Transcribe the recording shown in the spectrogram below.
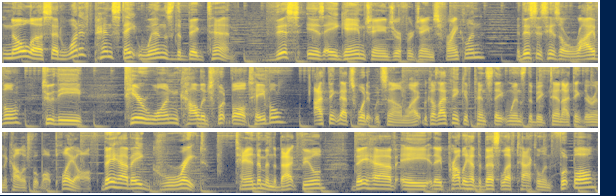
Nola said, What if Penn State wins the Big Ten? This is a game changer for James Franklin. This is his arrival to the tier one college football table. I think that's what it would sound like because I think if Penn State wins the Big Ten, I think they're in the college football playoff. They have a great tandem in the backfield. They have a they probably have the best left tackle in football.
